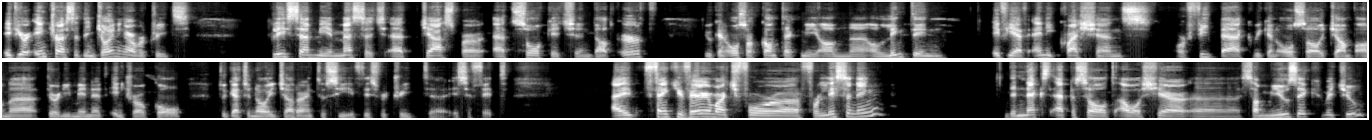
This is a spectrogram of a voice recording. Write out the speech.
If you're interested in joining our retreats, please send me a message at jasper at soulkitchen.earth. You can also contact me on, uh, on LinkedIn. If you have any questions or feedback, we can also jump on a 30 minute intro call to get to know each other and to see if this retreat uh, is a fit. I thank you very much for uh, for listening. The next episode, I will share uh, some music with you.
